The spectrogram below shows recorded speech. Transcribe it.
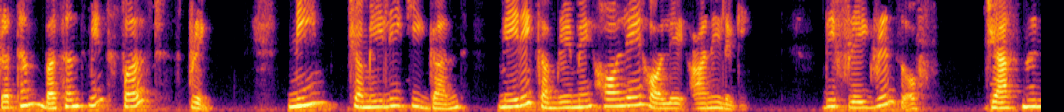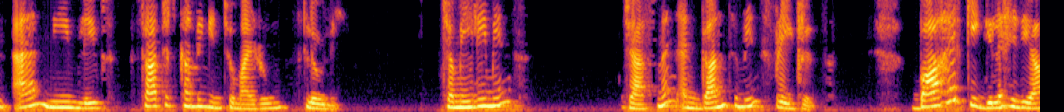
प्रथम बसंत मीन्स फर्स्ट स्प्रिंग नीम चमेली की गंध मेरे कमरे में हौले हौले आने लगी। The fragrance of jasmine and neem leaves started coming into my room slowly चमेली मीन्स जैसमिन एंड गंध मीन्स फ्रेग्रेंस बाहर की गिलहरिया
